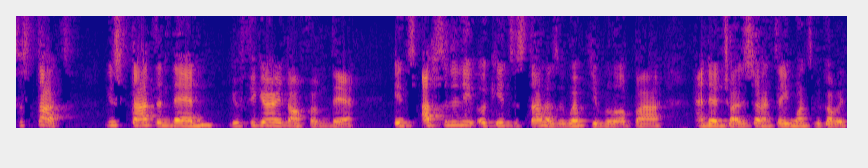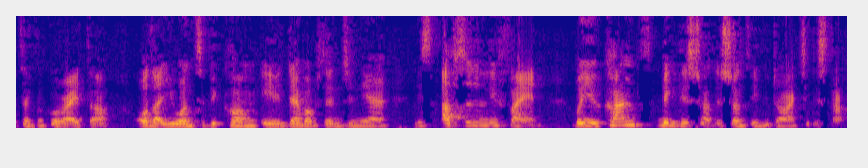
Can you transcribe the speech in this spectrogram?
to start. You start and then you figure it out from there. It's absolutely okay to start as a web developer and then transition and say you want to become a technical writer or that you want to become a DevOps engineer It's absolutely fine. But you can't make these transitions if you don't actually start.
